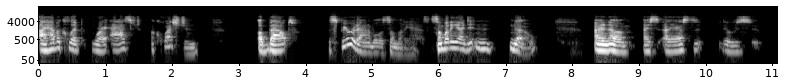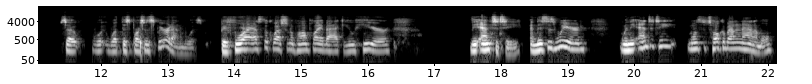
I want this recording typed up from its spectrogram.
I have a clip where I asked a question about the spirit animal that somebody has, somebody I didn't know, and um, I, I asked it was so w- what this person's spirit animal is. Before I ask the question upon playback, you hear the entity, and this is weird. When the entity wants to talk about an animal,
